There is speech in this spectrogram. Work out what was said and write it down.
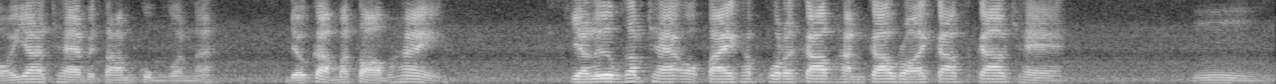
ขออนุญาตแชร์ไปตามกลุ่มก่อนนะ เดี๋ยวกลับมาตอบให้ อย่าลืมครับแชร์ออกไปครับคนละ9,999 แชร์ อืม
